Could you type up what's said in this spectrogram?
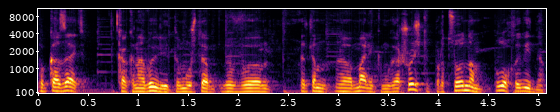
показать, как она выглядит, потому что в этом э, маленьком горшочке порционном плохо видно.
